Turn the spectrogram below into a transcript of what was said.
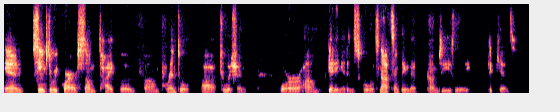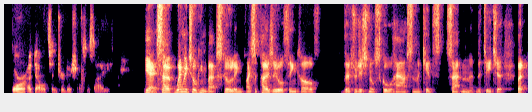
and seems to require some type of um, parental uh, tuition or um, getting it in school. It's not something that comes easily to kids or adults in traditional societies. Yeah. So when we're talking about schooling, I suppose we all think of the traditional schoolhouse and the kids sat and the teacher. But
